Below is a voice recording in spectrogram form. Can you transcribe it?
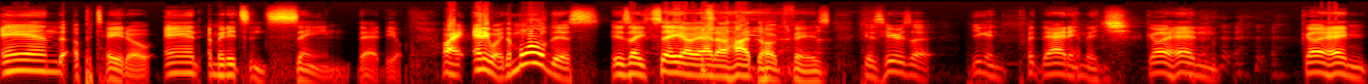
and a potato and I mean it's insane that deal. All right, anyway, the moral of this is I say I had a hot dog phase because here's a you can put that image. Go ahead and go ahead and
